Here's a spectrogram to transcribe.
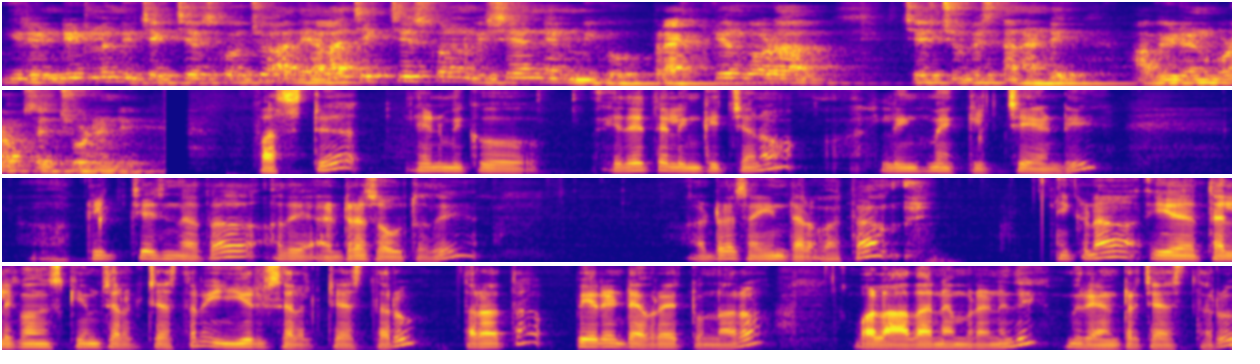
ఈ రెండింటిలో మీరు చెక్ చేసుకోవచ్చు. అది ఎలా చెక్ చేసుకోవాలనే విషయాన్ని నేను మీకు ప్రాక్టికల్ కూడా చేసి చూపిస్తానండి. ఆ వీడియోని కూడా ఒకసారి చూడండి. ఫస్ట్ నేను మీకు ఏదైతే లింక్ ఇచ్చానో లింక్ మీద క్లిక్ చేయండి. క్లిక్ చేసిన తర్వాత అది అడ్రస్ అవుతుంది. అడ్రస్ అయిన తర్వాత ఇక్కడ టెలికాం స్కీమ్ సెలెక్ట్ చేస్తారు ఇయర్ సెలెక్ట్ చేస్తారు. తర్వాత పేరెంట్ ఎవరైతే ఉన్నారో వాళ్ళ ఆధార్ నెంబర్ అనేది మీరు ఎంటర్ చేస్తారు.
